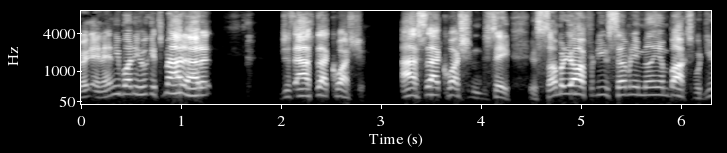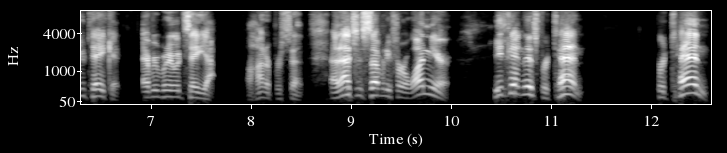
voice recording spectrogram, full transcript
Right. And anybody who gets mad at it, just ask that question. Ask that question. To say, if somebody offered you 70 million bucks, would you take it? Everybody would say, yeah, 100%. And that's just 70 for one year. He's getting this for 10. For 10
